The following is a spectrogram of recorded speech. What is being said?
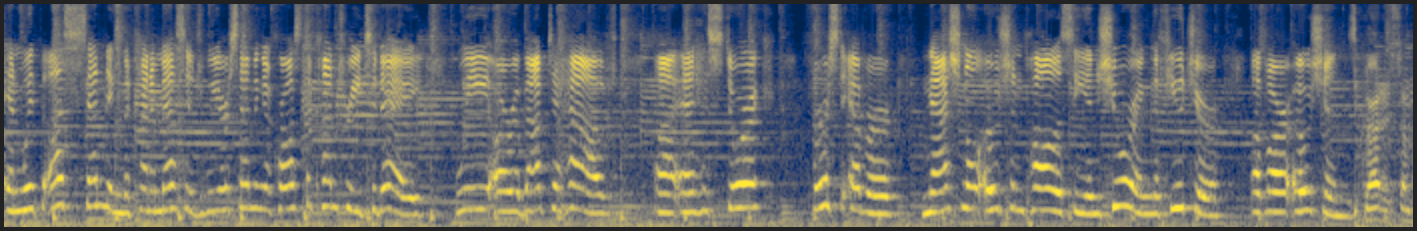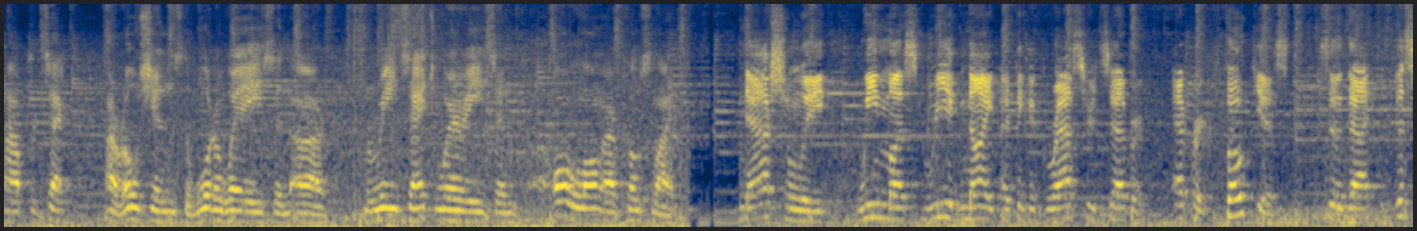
And with us sending the kind of message we are sending across the country today, we are about to have uh, a historic first ever national ocean policy ensuring the future of our oceans. We've got to somehow protect our oceans, the waterways, and our marine sanctuaries, and all along our coastline. Nationally, we must reignite, I think, a grassroots effort, effort focused so that this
